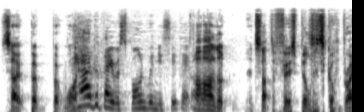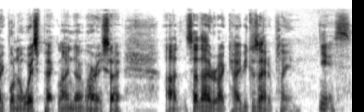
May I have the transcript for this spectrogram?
So, but but what? How did they respond when you said that? Oh, look, it's not the first builder that's gone broke on a Westpac loan. Don't worry. So, uh, so they were okay because they had a plan. yes.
